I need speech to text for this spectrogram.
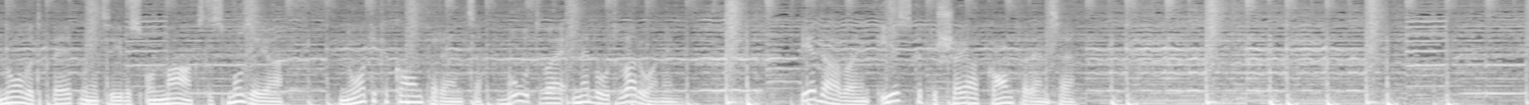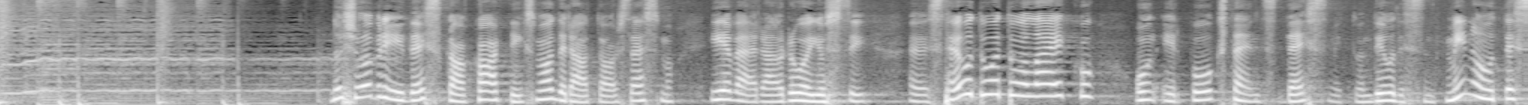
novada pētniecības un mākslas muzejā notika konference Būt vai nebūt varonim. Piedāvājam ieskatu šajā konferencē. Nu šobrīd es kā kārtīgs moderators esmu ievērojusi eh, sev doto laiku, un ir pulkstenis 10 un 20 minūtes.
